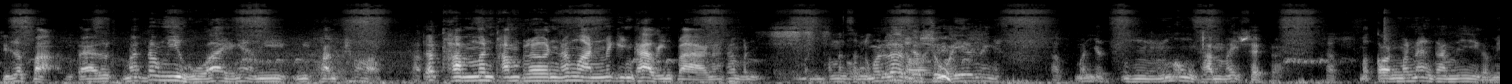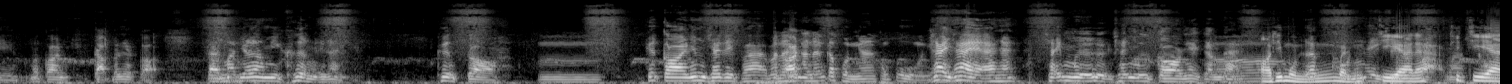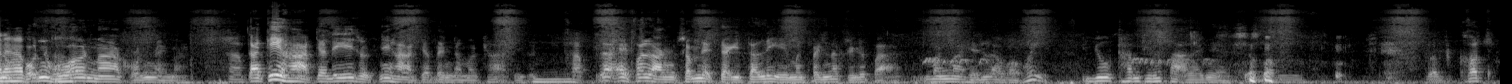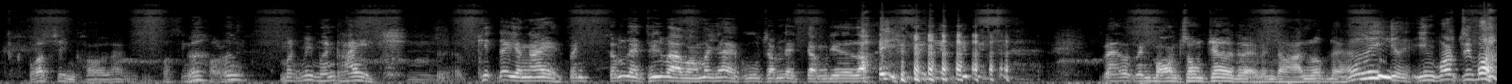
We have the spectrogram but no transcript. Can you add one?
ศิลปะ แต่มันต้องมีหัวอย่างเงี้ยมีมีความชอบ แล้วทำมันทำเพลินทั้งวันไม่กินข้าวกินปลานะถ้ามัน ถ้ามันสนุกมันเริ่มจะสวยแล้วนี่ไงครับมันจะอื้อหือมุ่งทำให้เสร็จอะครับ เมื่อก่อนมานั่งทำนี่ก็มี เมื่อก่อนกลับไปเลยเกาะแต่มันจะต้องมีเครื่องไอ้นั่น เครื่องกรออืมเครื่องกรอนี่มันใช้ไฟฟ้าอัเมื่นอนั้ก่อนนอันนั้นก็ผลงานของปู่เหมือนกัใช่ใช่อันนั้นใช้มือใช้มือกรอเนี่ยจำได้อ๋อที่หมุนแล้วเหมือนขไเจียนะศิลปมาที่เจียนะครับ ขนหัวมันมาขนอะไรมา ครับแต่ที่หาดจะดีที่สุดนี่หาดจะเป็นธรรมชาติที่สุด ครับ แล้วไอ้ฝรั่งสำเร็จจากอิตาลีมันเป็นนักศิลปะ มันมาเห็นเราบอกเฮ้ยยูทำศิลปะอะไรเนี่ยแบบ คอสคอสซิงคอลัน Crossing เออ Color เออมันไม่เหมือนใครอืมคิดได้ยังไง เป็นสำเร็จศิลปะบอกไม่ใช่ กูสำเร็จจังเดียวเลยแปลว่า เป็นบอลโซลเจอร์ด้วย เป็นทหารรบด้วยเฮ้ย impossible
